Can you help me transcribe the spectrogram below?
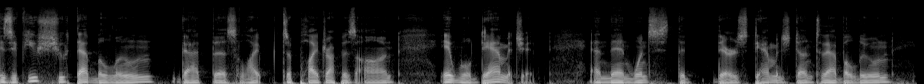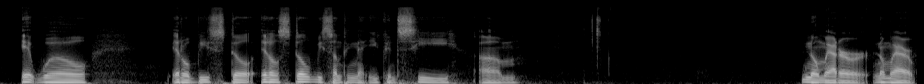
is if you shoot that balloon that the supply drop is on, it will damage it. And then once the there's damage done to that balloon, it will it'll be still it'll still be something that you can see um, no matter no matter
